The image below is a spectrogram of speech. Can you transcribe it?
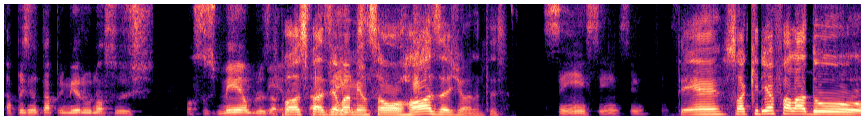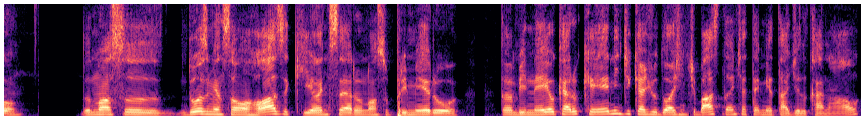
apresentar primeiro nossos, nossos membros. Posso fazer uma menção honrosa, Jonatas? Sim, sim, sim. Tem, só queria falar do do nosso duas menções honrosas, que antes era o nosso primeiro thumbnail, que era o Kennedy, que ajudou a gente bastante até metade do canal.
